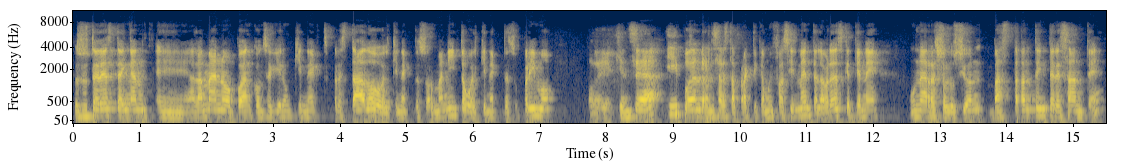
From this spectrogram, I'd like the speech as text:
pues ustedes tengan eh, a la mano, puedan conseguir un Kinect prestado, o el Kinect de su hermanito, o el Kinect de su primo, o de quien sea, y puedan realizar esta práctica muy fácilmente. La verdad es que tiene una resolución bastante interesante,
